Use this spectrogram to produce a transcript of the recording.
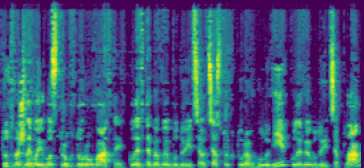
Тут важливо його структурувати. Коли в тебе вибудується оця структура в голові, коли вибудується план.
